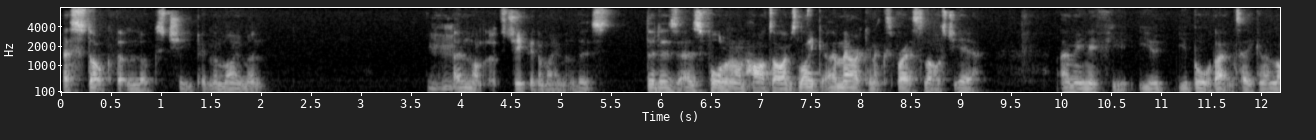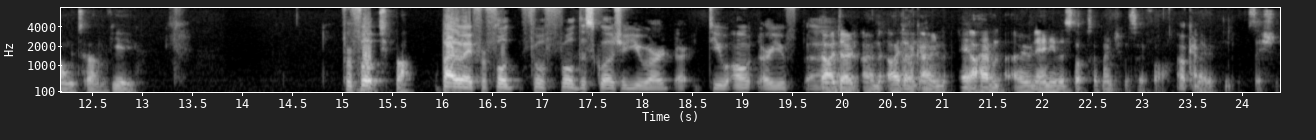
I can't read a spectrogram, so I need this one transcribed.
a stock that looks cheap in the moment mm-hmm. and not looks cheap at the moment. That's that has, has fallen on hard times, like American Express last year. I mean, if you you, you bought that and taken a long term view. For full, which, by the way, for full full full disclosure, you are, are do you own? Are you? Uh, no, I don't own. I don't okay. own. I haven't owned any of the stocks I've mentioned so far. Okay. No position.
